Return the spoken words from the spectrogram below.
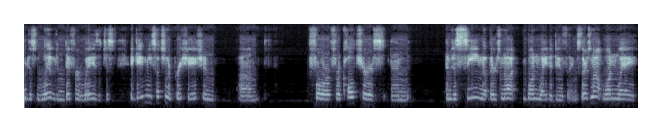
who just lived in different ways, it just it gave me such an appreciation um, for for cultures and and just seeing that there's not one way to do things. There's not one way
